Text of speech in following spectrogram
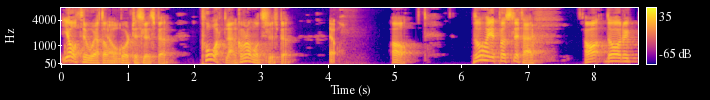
Jag tror att de Ja. går till slutspel. Portland, kommer de gå till slutspel? Ja. Ja. Då har jag plötsligt här. Ja, då har du...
